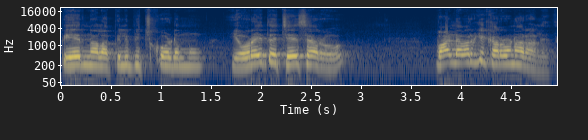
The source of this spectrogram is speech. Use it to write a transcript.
పేరుని అలా పిలిపించుకోవడము ఎవరైతే చేశారో వాళ్ళెవరికి కరోనా రాలేదు.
